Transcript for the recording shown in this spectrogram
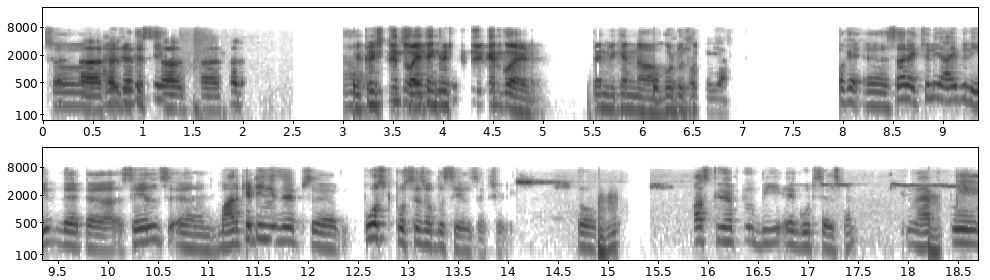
So uh, I sir, would rather this is, say, uh, uh, sir, Yeah, Krishnendu, so- I think Krishnendu, you can go ahead. Then we can uh, go to. okay, yeah. Okay, uh, sir, actually, I believe that uh, sales, uh, marketing is a uh, post process of the sales actually. So Mhm. first you have to be a good salesman. You have to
